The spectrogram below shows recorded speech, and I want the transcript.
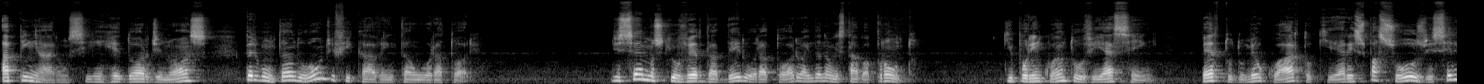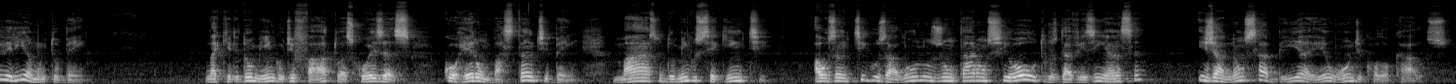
Apinharam-se em redor de nós, perguntando onde ficava então o oratório. Dissemos que o verdadeiro oratório ainda não estava pronto, que por enquanto viessem perto do meu quarto, que era espaçoso e serviria muito bem. Naquele domingo, de fato, as coisas correram bastante bem, mas no domingo seguinte, aos antigos alunos juntaram-se outros da vizinhança e já não sabia eu onde colocá-los.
